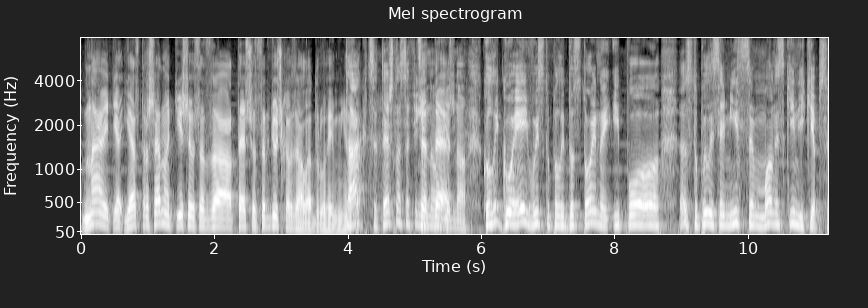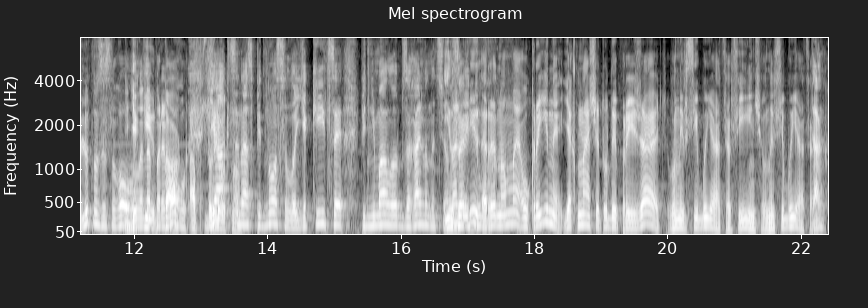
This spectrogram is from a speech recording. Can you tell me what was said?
навіть я, я страшенно тішився за те, що сердючка взяла друге місце. Так, це теж нас офігенно об'єднало. Коли Гоей виступили достойно і поступилися місцем Монескін, які абсолютно заслуговували Які, на перемогу. так, абсолютно. Як це нас підносило, який це піднімало б І взагалі дух. реноме України, як наші туди приїжджають, вони всі бояться, всі інші, вони всі бояться. Так.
